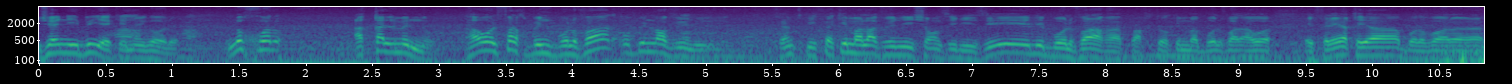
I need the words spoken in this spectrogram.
جانبية كما آه، يقولوا. آه. الأخر أقل منه. ها هو الفرق بين البولفار وبين l'avenue. فهمت كيف؟ كيما l'avenue شانزيليزي les boulevards partout كيما بولفار أو إفريقيا بولفار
